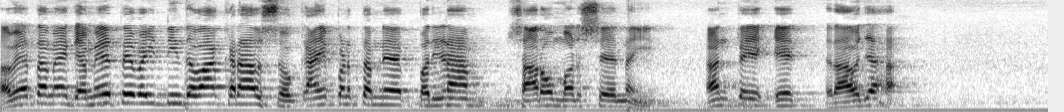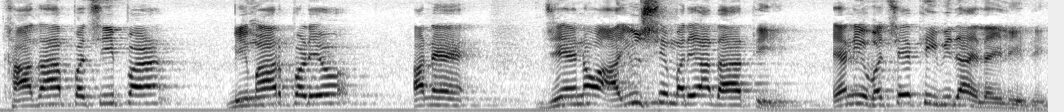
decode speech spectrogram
હવે તમે ગમે તે વૈદ્યની દવા કરાવશો, કાંઈ પણ તમને પરિણામ સારો મળશે નહીં. અંતે એ રાજા ખાધા પછી પણ બીમાર પડ્યો અને જેનો આયુષ્ય મર્યાદા હતી, એની વચ્ચેથી વિદાય લઈ લીધી.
